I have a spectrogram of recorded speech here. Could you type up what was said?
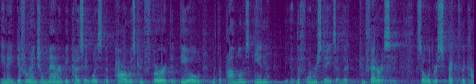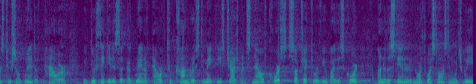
in a differential manner because it was the power was conferred to deal with the problems in the former states of the Confederacy. So, with respect to the constitutional grant of power, we do think it is a, a, grant of power to Congress to make these judgments. Now, of course, subject to review by this Court under the standard of Northwest Austin, which we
